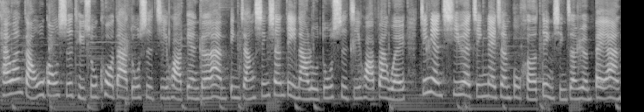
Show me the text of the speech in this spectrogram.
台湾港务公司提出扩大都市计划变更案，并将新生地纳入都市计划范围。今年七月经内政部核定，行政院备案，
